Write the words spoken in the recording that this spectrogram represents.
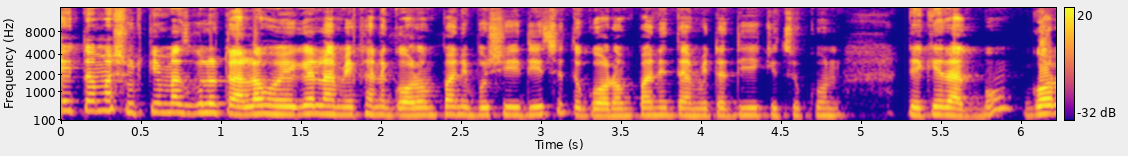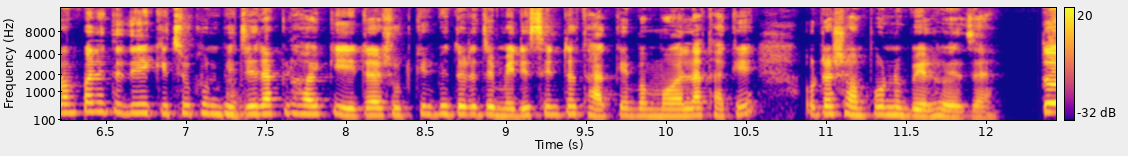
এই তো আমার শুটকি মাছগুলো টালা হয়ে গেল, আমি এখানে গরম পানি বসিয়ে দিয়েছি। তো গরম পানিতে আমি এটা দিয়ে কিছুক্ষণ ঢেকে রাখব। গরম পানিতে দিয়ে কিছুক্ষণ ভিজিয়ে রাখলে হয় কি, এটা শুটকির ভিতরে যে মেডিসিনটা থাকে বা ময়লা থাকে, ওটা সম্পূর্ণ বের হয়ে যায়। তো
